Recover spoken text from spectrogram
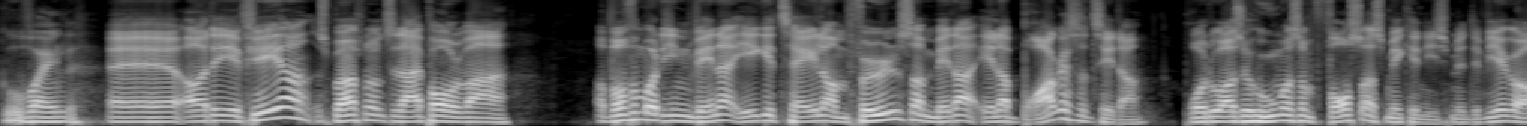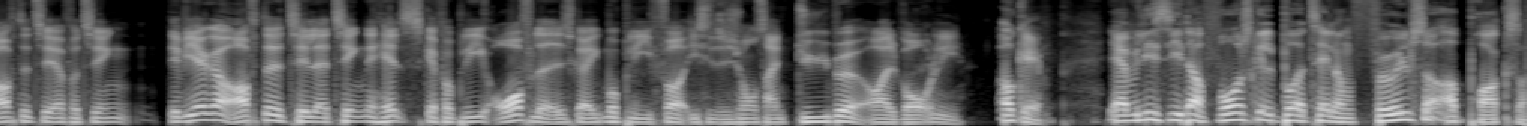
God pointe. Øh, og det fjerde spørgsmål til dig, Paul, var, og hvorfor må dine venner ikke tale om følelser med dig eller brokke sig til dig? Bruger du også humor som forsvarsmekanisme? Det virker ofte til at få ting... Det virker ofte til, at tingene helst skal forblive overfladiske og ikke må blive for, i situationstegn, dybe og alvorlige. Okay. Jeg vil lige sige, at der er forskel på at tale om følelser og brokser.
